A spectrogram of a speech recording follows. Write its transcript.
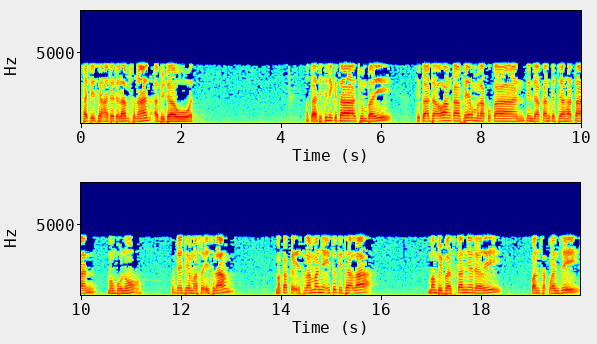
hadis yang ada dalam Sunan Abi Dawud. Maka di sini kita jumpai jika ada orang kafir melakukan tindakan kejahatan membunuh, kemudian dia masuk Islam, maka keislamannya itu tidaklah membebaskannya dari konsekuensi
